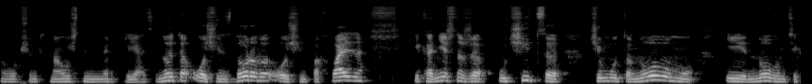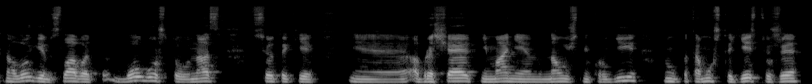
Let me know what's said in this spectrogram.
в общем-то, научными мероприятиями. Но это очень здорово, очень похвально. И, конечно же, учиться чему-то новому и новым технологиям, слава Богу, что у нас все-таки э, обращают внимание в научные круги, ну, потому что есть уже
